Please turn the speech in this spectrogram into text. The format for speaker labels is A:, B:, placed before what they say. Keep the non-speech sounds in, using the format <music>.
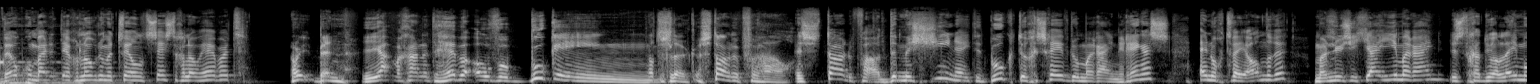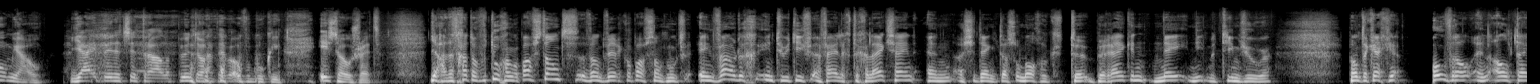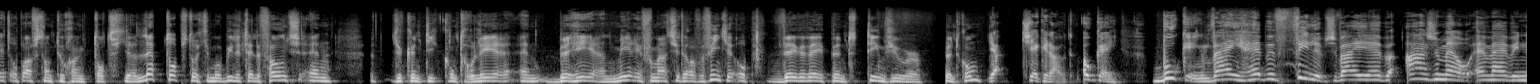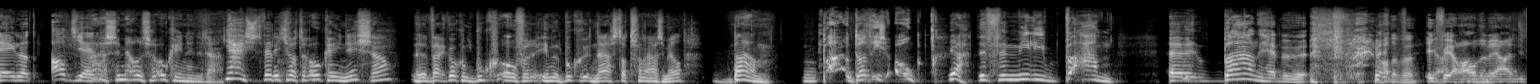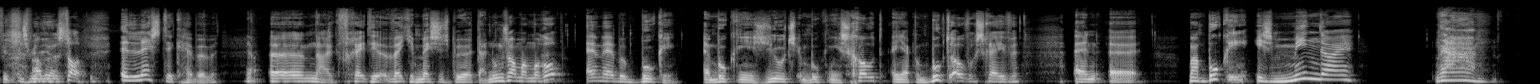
A: Welkom bij de Technoloog nummer 260. Hallo Herbert.
B: Hoi, Ben.
A: Ja, we gaan het hebben over Booking.
B: Dat is leuk. Een start-up verhaal.
A: Een start-up verhaal. The Machine heet het boek. De, geschreven door Marijn Rengers. En nog twee anderen. Maar nu zit jij hier Marijn. Dus het gaat nu alleen maar om jou. Jij bent het centrale punt. We gaan het hebben over Booking. Eerst Hoosred.
B: Ja, dat gaat over toegang op afstand. Want werk op afstand moet eenvoudig, intuïtief en veilig tegelijk zijn. En als je denkt dat is onmogelijk te bereiken. Nee, niet met TeamViewer. Want dan krijg je overal en altijd op afstand toegang tot je laptops, tot je mobiele telefoons. En je kunt die controleren en beheren. Meer informatie daarover vind je op www.teamviewer.com.
A: Ja, check it out. Oké, Booking. Wij hebben Philips, wij hebben ASML en wij hebben in Nederland Adyen.
B: ASML is er ook een inderdaad.
A: Juist. We
B: Weet je wat er ook een is?
A: Nou?
B: Uh, waar ik ook een boek over in mijn boek naast dat van ASML. Baan.
A: Ba dat is ook
B: Ja.
A: de familie Baan. Uh, baan hebben we. <laughs>
C: Hadden we.
A: ik vind hadden we, ja, die vind ik iets minder interessant. Elastic hebben we.
B: Ja.
A: Uh, nou, ik vergeet, weet je, Messagebird, nou, noem ze allemaal maar op. En we hebben Booking. En Booking is huge en Booking is groot. En je hebt een boek erover geschreven. En, uh, maar Booking is minder. Nou,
